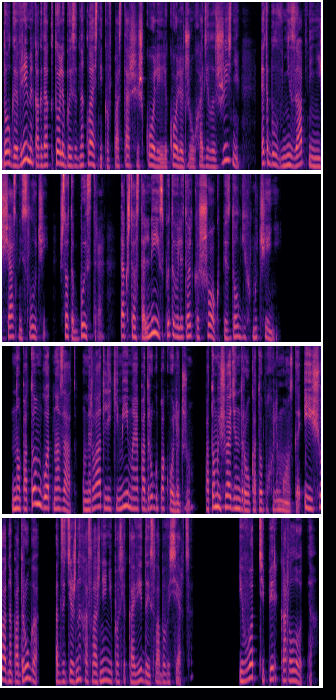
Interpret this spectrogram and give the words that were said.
Долгое время, когда кто-либо из одноклассников по старшей школе или колледжу уходил из жизни, это был внезапный несчастный случай, что-то быстрое, так что остальные испытывали только шок, без долгих мучений. Но потом, год назад, умерла от лейкемии моя подруга по колледжу, потом еще один друг от опухоли мозга и еще одна подруга от затяжных осложнений после ковида и слабого сердца. И вот теперь Карлотта.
